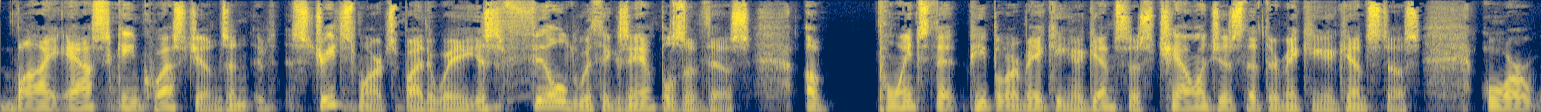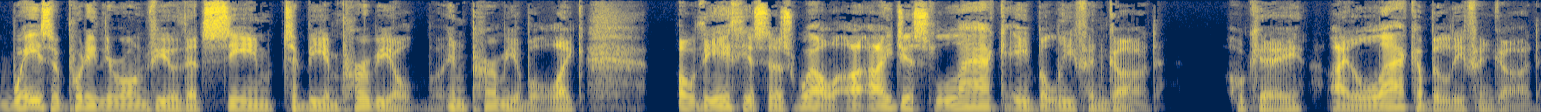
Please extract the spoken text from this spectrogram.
by asking questions, and Street Smarts, by the way, is filled with examples of this, of points that people are making against us, challenges that they're making against us, or ways of putting their own view that seem to be impermeable, impermeable. Like, oh, the atheist says, well, I I just lack a belief in God. Okay. I lack a belief in God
